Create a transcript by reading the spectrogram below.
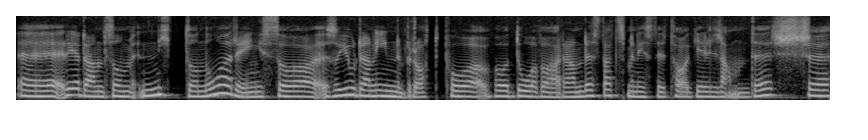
Eh, redan som 19-åring så, så gjorde han inbrott på, på dåvarande statsminister Tage Erlanders eh,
